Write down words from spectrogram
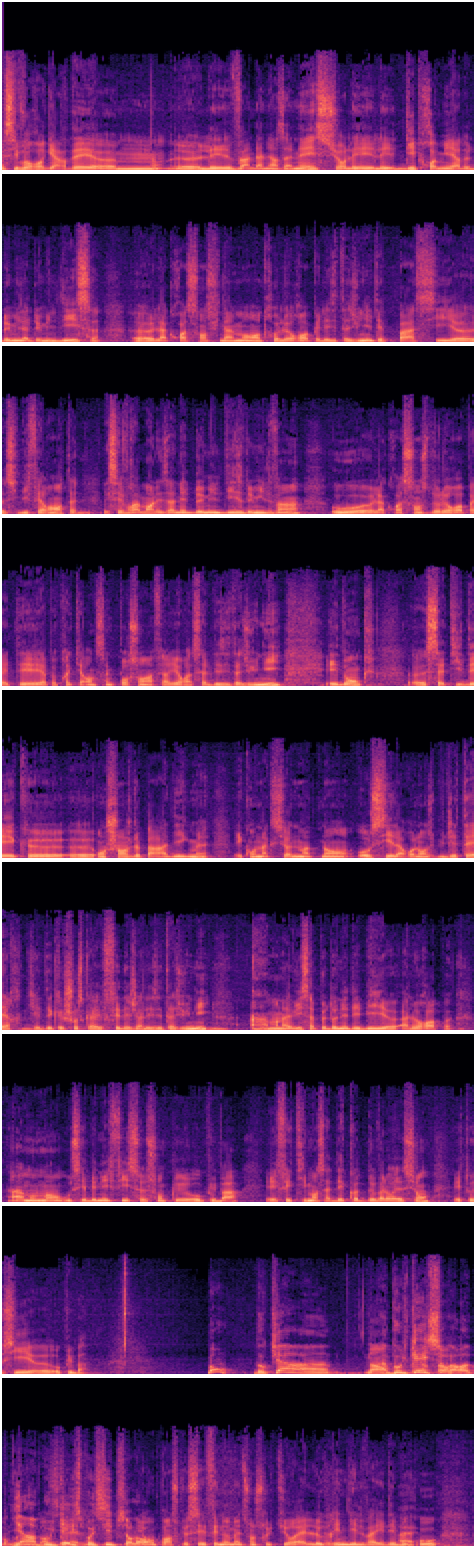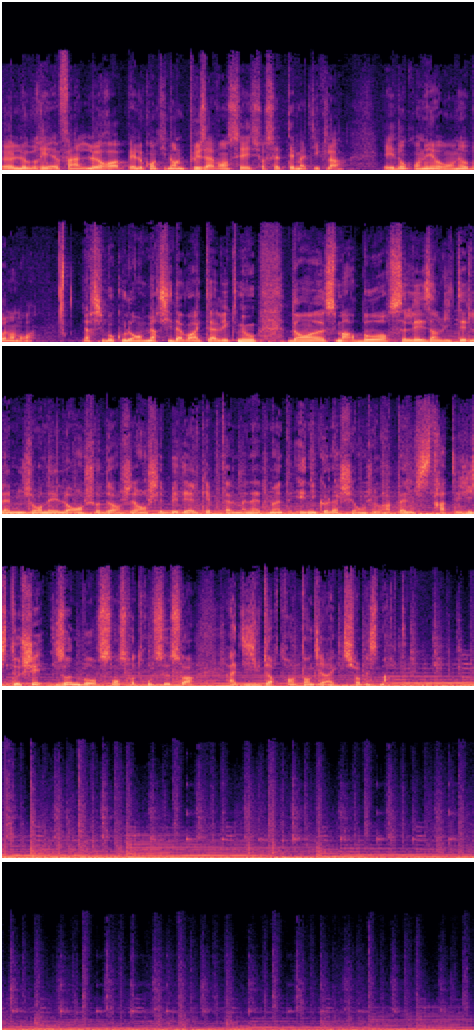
Si vous regardez euh, euh, les 20 dernières années, sur les, les 10 premières de 2000 à 2010, euh, la croissance finalement entre l'Europe et les États-Unis n'était pas si, différente. Et c'est vraiment les années 2010-2020 où la croissance de l'Europe a été à peu près 45% inférieure à celle des États-Unis. Et donc, cette idée qu'on on change de paradigme et qu'on actionne maintenant aussi la relance budgétaire, qui était quelque chose qu'avaient fait déjà les États-Unis, à mon avis, ça peut donner des billes à l'Europe à un moment où ses bénéfices sont plus, au plus bas. Et effectivement, sa décote de valorisation est aussi euh, au plus bas. Bon, donc il y a un, un bull case sur l'Europe. Il y a un bull case possible sur l'Europe. On pense que ces phénomènes sont structurels. Le Green Deal va aider beaucoup. Euh, le, enfin, L'Europe est le continent le plus avancé sur cette thématique-là. Et donc on est, on est au bon endroit. Merci beaucoup Laurent. Merci d'avoir été avec nous dans euh, Smart Bourse. Les invités de la mi-journée, Laurent Chauder, gérant chez BDL Capital Management et Nicolas Chéron, je le rappelle, stratégiste chez Zone Bourse. On se retrouve ce soir à 18h30 en direct sur Bismart.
